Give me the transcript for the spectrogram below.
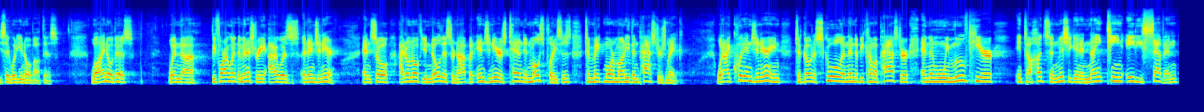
You say, What do you know about this? Well, I know this. When, uh, before I went in the ministry, I was an engineer. And so I don't know if you know this or not, but engineers tend in most places to make more money than pastors make. When I quit engineering to go to school and then to become a pastor, and then when we moved here into Hudson, Michigan in 1987,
